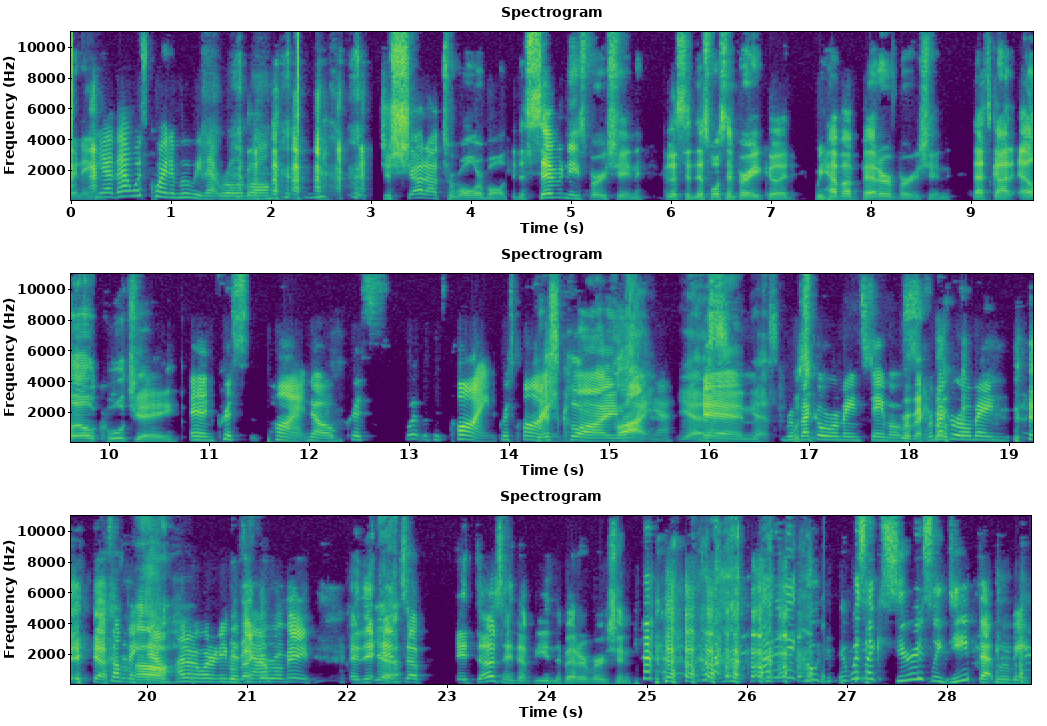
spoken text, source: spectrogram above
winning. yeah, that was quite a movie. That rollerball. Just shout out to Rollerball. The 70s version, listen, this wasn't very good. We have a better version that's got LL Cool J, and Chris Pine. No, Chris. What was his Klein? Chris Klein. Chris Klein, Klein. Yeah. Yes. and yes. Rebecca Romijn Stamos. Rebecca- Rebecca, Romijn yeah, something Oh. now. I don't know what her name Rebecca is now. Romijn, and it Yeah. ends up. It does end up being the better version. How did it go? It was like seriously deep that movie.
